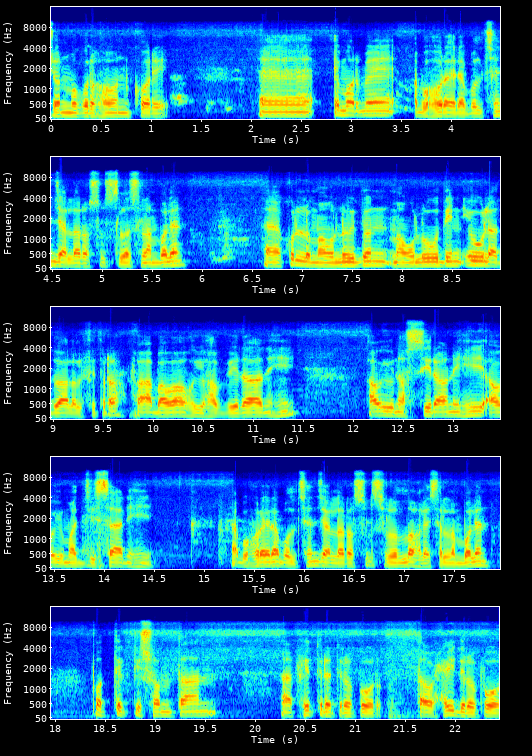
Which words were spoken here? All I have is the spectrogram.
জন্মগ্রহণ করে। এ মর্মে আবু হরাইরা বলছেন যে আল্লাহ রসুল সাল্লাহ সাল্লাম বলেন কুল্লু মাউলুদুন মাউলুদিন ইউলাদু আলাল ফিতরা ফা বাবা বাওয়াহু ইউহাব্বিরানিহি আও ইউনাসসিরানিহি আও ইউমাজ্জিসানিহি। আবু হুরায়রা বলছেন যে আল্লাহ রাসূল সাল্লাল্লাহু আলাইহি সাল্লাম বলেন প্রত্যেকটি সন্তান ফিতরতের উপর তাওহীদের ওপর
